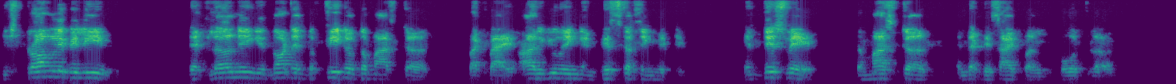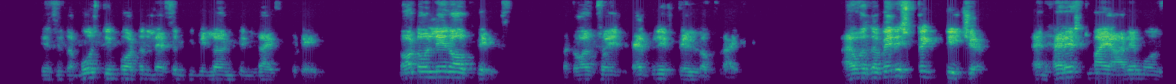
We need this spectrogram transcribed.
He strongly believed that learning is not at the feet of the master, but by arguing and discussing with him. In this way, the master and the disciple both learn. This is the most important lesson to be learned in life today. Not only in all fields, but also in every field of life. I was a very strict teacher and harassed my RMOs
